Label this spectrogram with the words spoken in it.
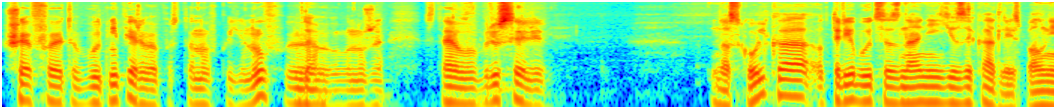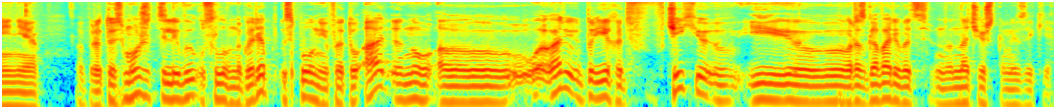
шефа это будет не первая постановка Юнов, да. он уже ставил в Брюсселе. Насколько требуется знание языка для исполнения то есть можете ли вы, условно говоря, исполнив эту арию, ну, э, арию, приехать в Чехию и э, разговаривать на чешском языке?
